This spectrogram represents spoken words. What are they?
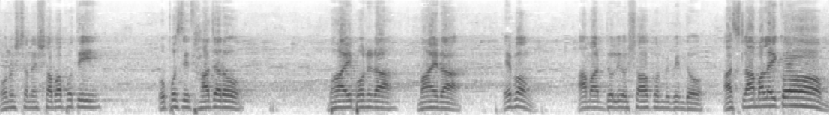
অনুষ্ঠানের সভাপতি উপস্থিত হাজারো ভাই বোনেরা, মায়েরা এবং আমার দলীয় সহকর্মীবৃন্দ, আসসালাম আলাইকুম।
